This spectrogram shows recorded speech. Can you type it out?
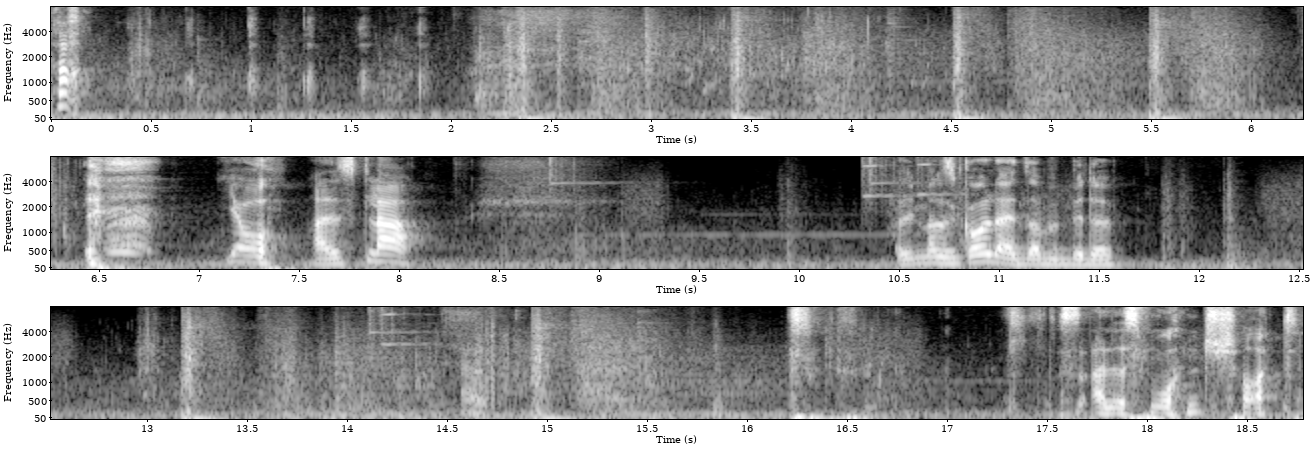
Jo, alles klar. Also ich mal das Gold einsammeln, bitte. Das ist alles One-Shot.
